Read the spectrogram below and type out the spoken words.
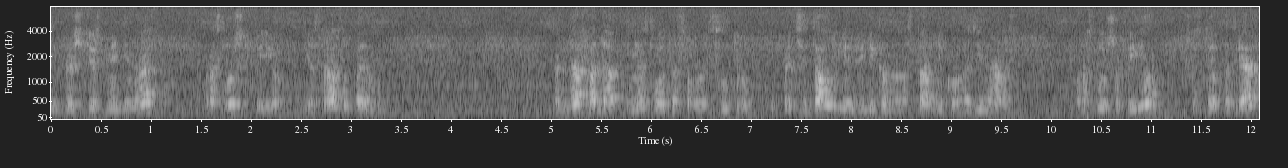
и прочтешь мне один раз, прослушав ее, я сразу пойму. Тогда Фада принес лотосовую сутру и прочитал ее великому наставнику один раз. Прослушав ее, шестой патриарх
